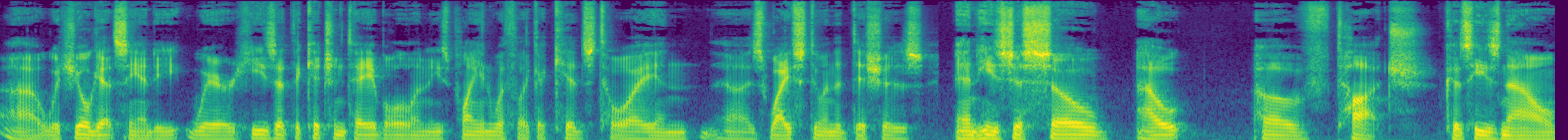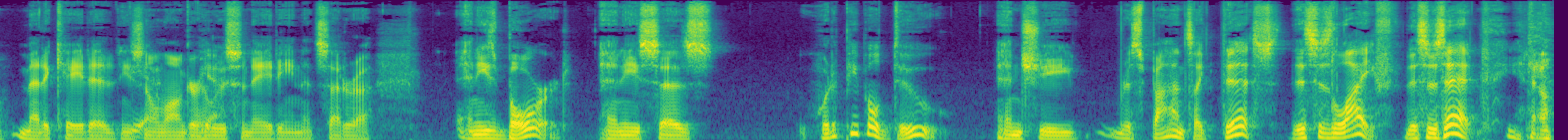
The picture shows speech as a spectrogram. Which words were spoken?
uh, which you'll get, Sandy, where he's at the kitchen table and he's playing with like a kid's toy and uh, his wife's doing the dishes. And he's just so out of touch because he's now medicated. And he's yeah, no longer yeah. hallucinating, etc. And he's bored. And he says, What do people do? and she responds like this this is life this is it you know?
